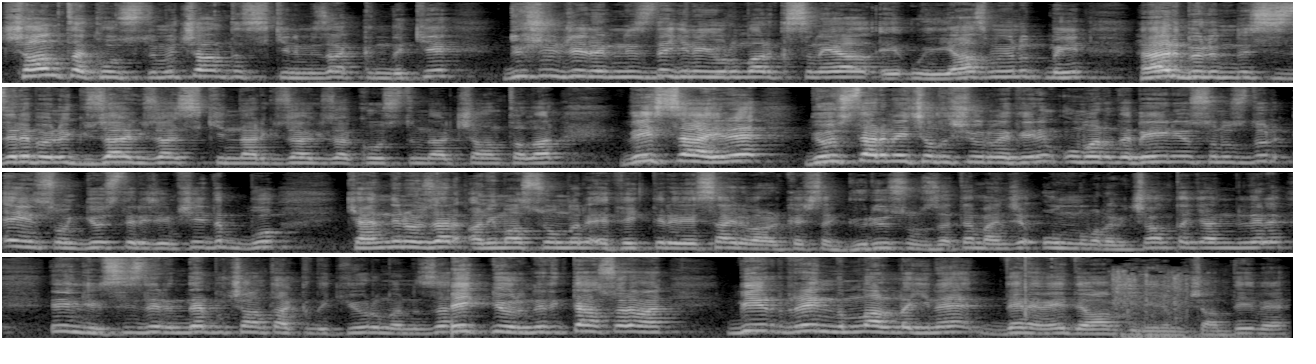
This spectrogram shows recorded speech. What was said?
Çanta kostümü, çanta skinimiz hakkındaki düşüncelerinizi de yine yorumlar kısmına ya- e, yazmayı unutmayın. Her bölümde sizlere böyle güzel güzel skinler, güzel güzel kostümler, çantalar vesaire göstermeye çalışıyorum efendim. Umarım da beğeniyorsunuzdur. En son göstereceğim şey de bu. Kendine özel animasyonları, efektleri vesaire var arkadaşlar. Görüyorsunuz zaten bence 10 numara bir çanta kendileri. Dediğim gibi sizlerin de bu çanta hakkındaki yorumlarınızı bekliyorum dedikten sonra hemen bir randomlarla yine denemeye devam edelim bu çantayı ve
